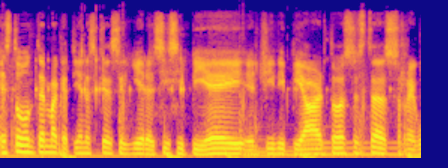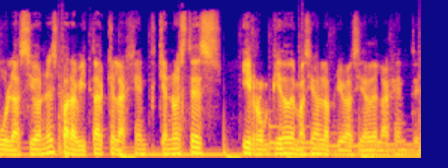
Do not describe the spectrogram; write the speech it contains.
es todo un tema que tienes que seguir el CCPA, el GDPR, todas estas regulaciones para evitar que la gente que no estés irrumpiendo demasiado en la privacidad de la gente.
